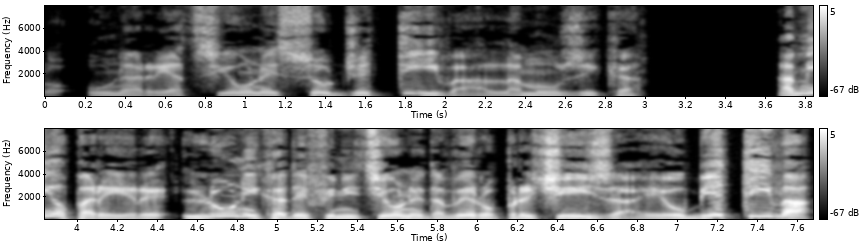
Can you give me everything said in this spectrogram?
solo una reazione soggettiva alla musica. A mio parere, l'unica definizione davvero precisa e obiettiva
